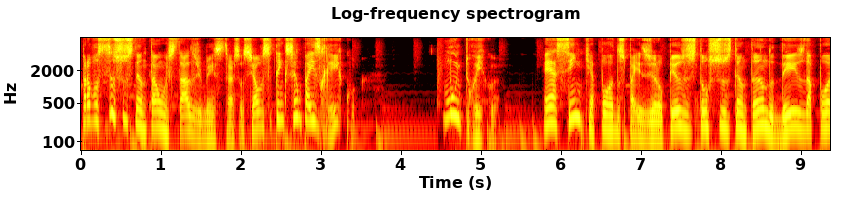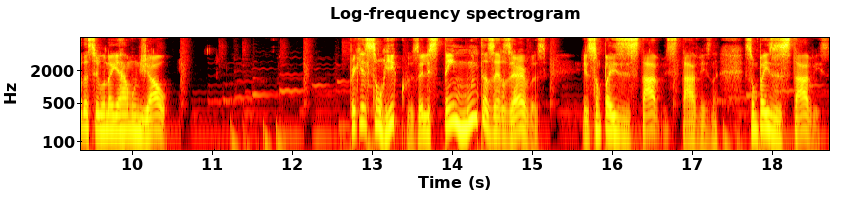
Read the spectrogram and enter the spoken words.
Para você sustentar um estado de bem-estar social, você tem que ser um país rico. Muito rico. É assim que a porra dos países europeus estão sustentando desde a porra da Segunda Guerra Mundial. Porque eles são ricos, eles têm muitas reservas. Eles são países estáveis, estáveis né? São países estáveis.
